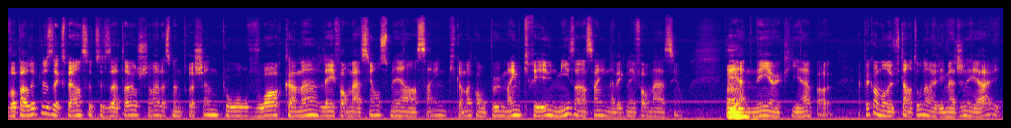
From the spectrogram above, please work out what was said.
On va parler plus d'expérience utilisateur justement la semaine prochaine pour voir comment l'information se met en scène, puis comment on peut même créer une mise en scène avec l'information et Mhm. amener un client, par- un peu comme on a vu tantôt dans Reimagine AI.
